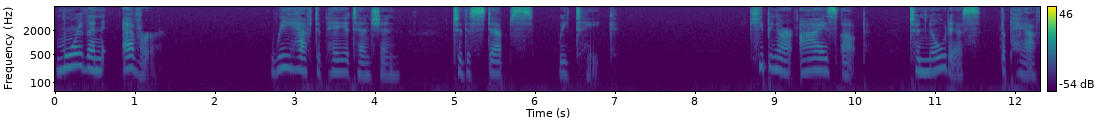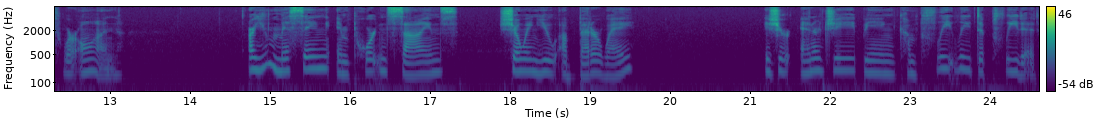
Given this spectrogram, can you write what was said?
More than ever, we have to pay attention to the steps we take. Keeping our eyes up to notice the path we're on. Are you missing important signs showing you a better way? Is your energy being completely depleted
